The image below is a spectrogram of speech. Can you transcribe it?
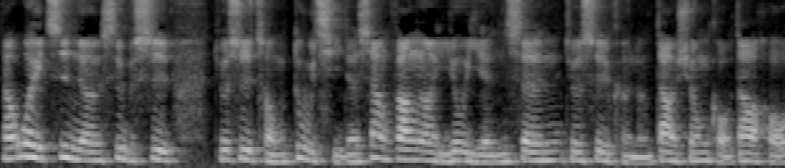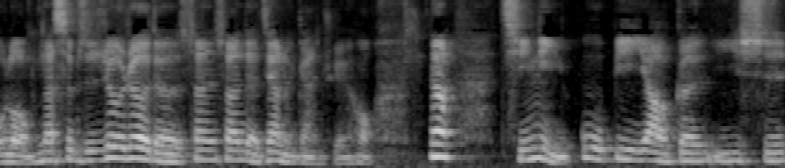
那位置呢，是不是就是从肚脐的上方呢一路延伸，就是可能到胸口到喉咙？那是不是热热的、酸酸的这样的感觉？吼，那请你务必要跟医师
